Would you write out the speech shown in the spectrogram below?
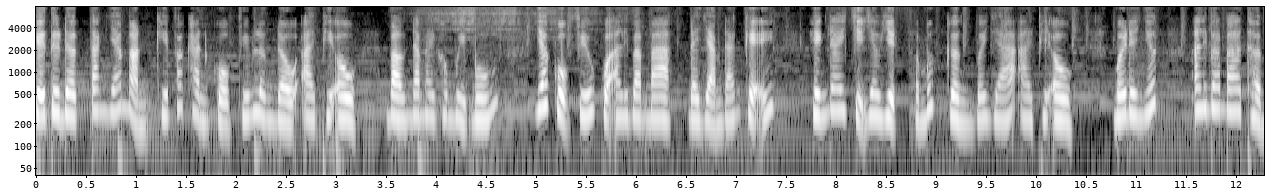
Kể từ đợt tăng giá mạnh khi phát hành cổ phiếu lần đầu IPO vào năm 2014, giá cổ phiếu của Alibaba đã giảm đáng kể, hiện nay chỉ giao dịch ở mức gần với giá IPO. Mới đây nhất, Alibaba thậm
